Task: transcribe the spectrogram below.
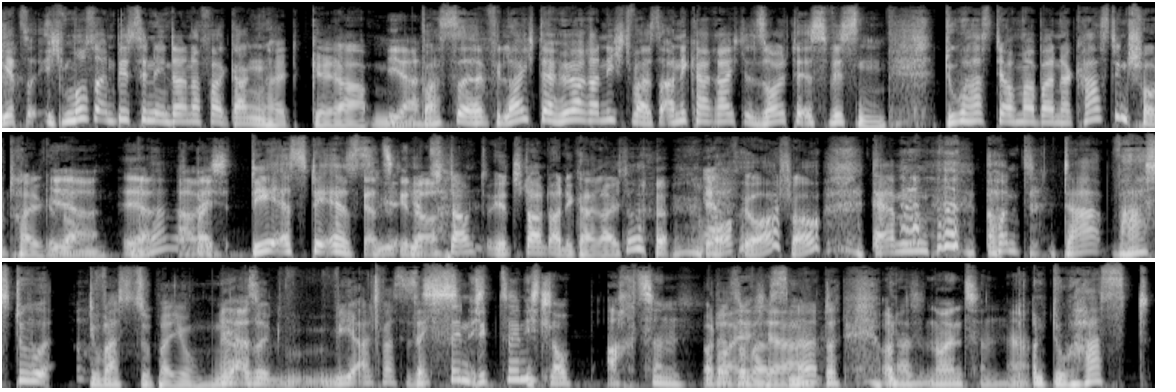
jetzt, ich muss ein bisschen in deiner Vergangenheit graben. Ja. Was äh, vielleicht der Hörer nicht weiß. Annika Reichel sollte es wissen. Du hast ja auch mal bei einer Castingshow teilgenommen. Ja, ja, ne? Bei ich. DSDS. Ganz genau. Jetzt staunt, jetzt staunt Annika Reichel. Och, ja, schau. Ähm, und da warst du, du warst super jung. Ne? Ja. Also wie alt warst du? 16, ich, 17? Ich glaube 18 Oder sowas, Ich, ja. ne? Das- Oder 19, ja. Und du hast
